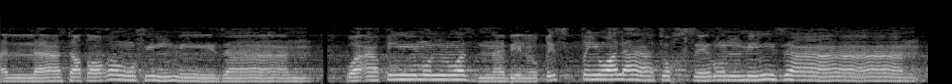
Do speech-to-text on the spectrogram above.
أَلَّا تَطْغَوْا فِي الْمِيزَانِ. وَأَقِيمُوا الْوَزْنَ بِالْقِسْطِ وَلَا تُخْسِرُوا الْمِيزَانَ.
